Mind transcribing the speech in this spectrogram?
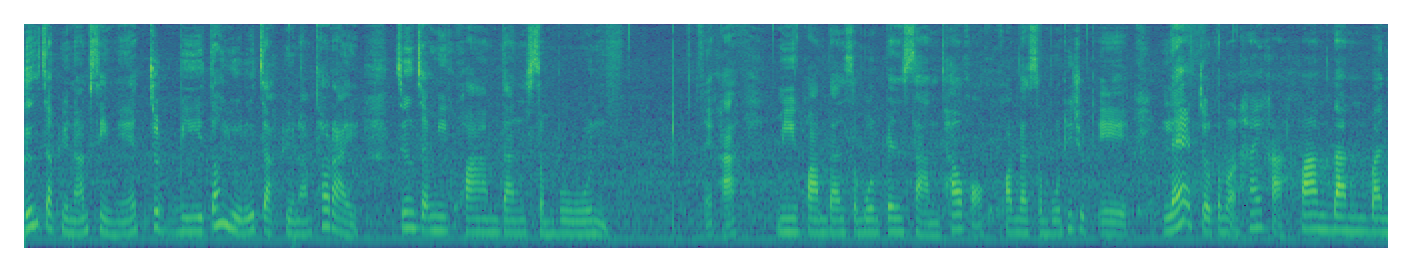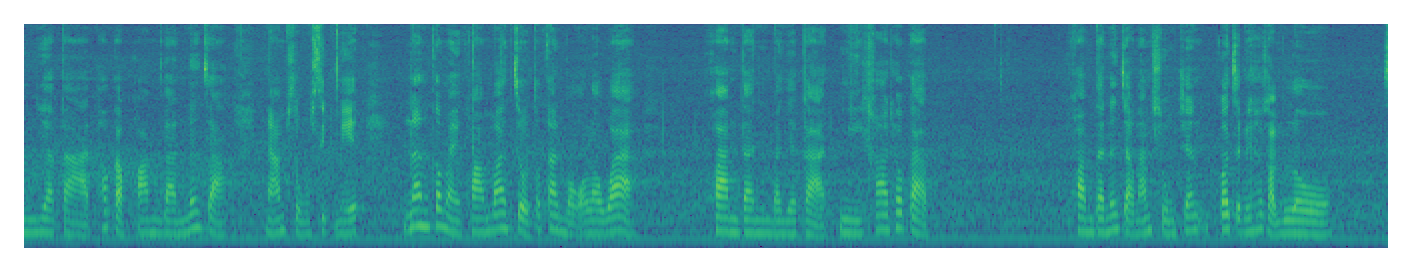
ลึกจากผิวน้ำ4เมตร จุด B ต้องอยู่ลึกจากผิวน้ำเท่าไหร่ จึงจะมีความดันสมบูรณ์นะคะมีความดันสมบูรณ์เป็น 3 เท่าของความดันสมบูรณ์ที่จุด A และโจทย์กำหนดให้ค่ะ ความดันบรรยากาศเท่ากับความดันเนื่องจากน้ำสูง 10 เมตร นั่นก็หมายความว่าโจทย์ต้องการบอกเราว่า ความดันบรรยากาศมีค่าเท่ากับ ความดันเนื่องจากน้ำสูงฉะนั้นก็จะมีเท่ากับ low g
